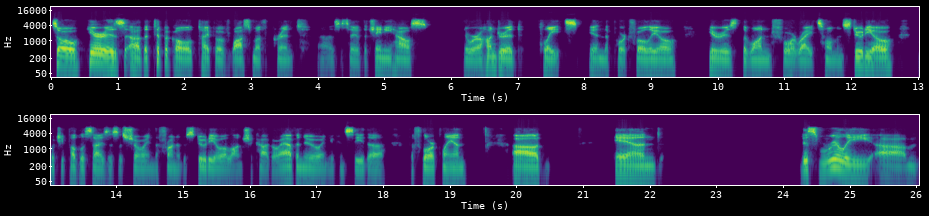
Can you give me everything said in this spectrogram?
So here is uh, the typical type of Wasmuth print, uh, as I say, of the Cheney House. There were 100 plates in the portfolio. Here is the one for Wright's home and studio, which he publicizes as showing the front of the studio along Chicago Avenue, and you can see the, the floor plan. Uh, and this really, um,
